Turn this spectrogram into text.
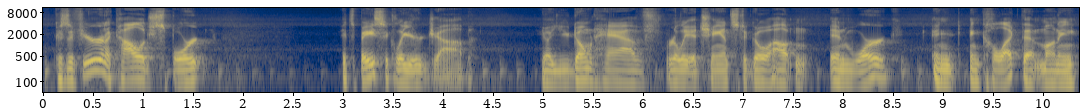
because if you're in a college sport, it's basically your job. You know, you don't have really a chance to go out and, and work and, and collect that money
